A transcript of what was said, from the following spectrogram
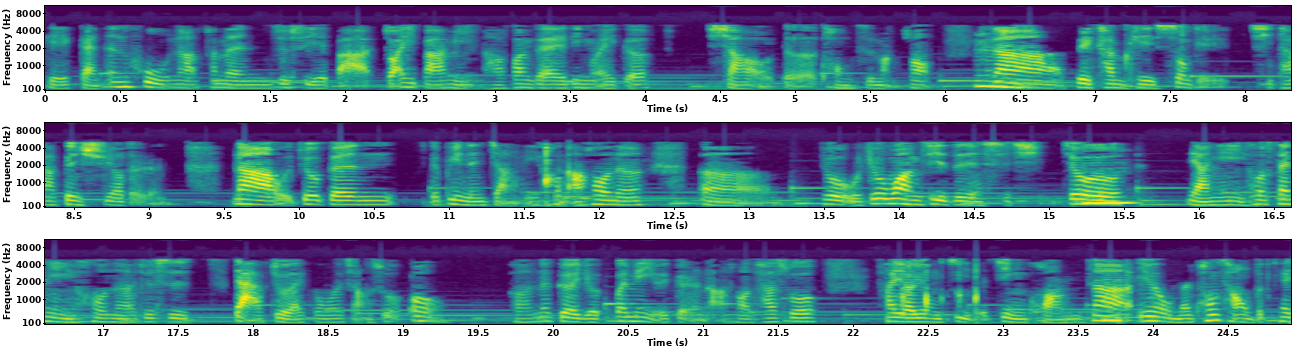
给感恩户，那他们就是也把抓一把米，然后放在另外一个。小的桶子嘛，哈、嗯，那所以他们可以送给其他更需要的人。那我就跟一个病人讲了以后，然后呢，呃，就我就忘记了这件事情。就两年以后、三年以后呢，就是 staff 就来跟我讲说，哦。呃，那个有外面有一个人啊，哈，他说他要用自己的镜框。那因为我们通常我不太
